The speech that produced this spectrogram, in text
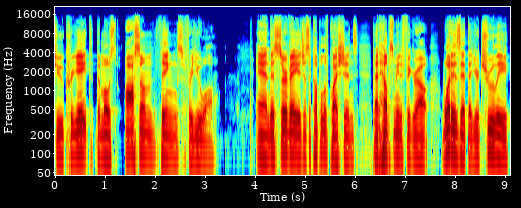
to create the most awesome things for you all. And this survey is just a couple of questions that helps me to figure out what is it that you're truly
